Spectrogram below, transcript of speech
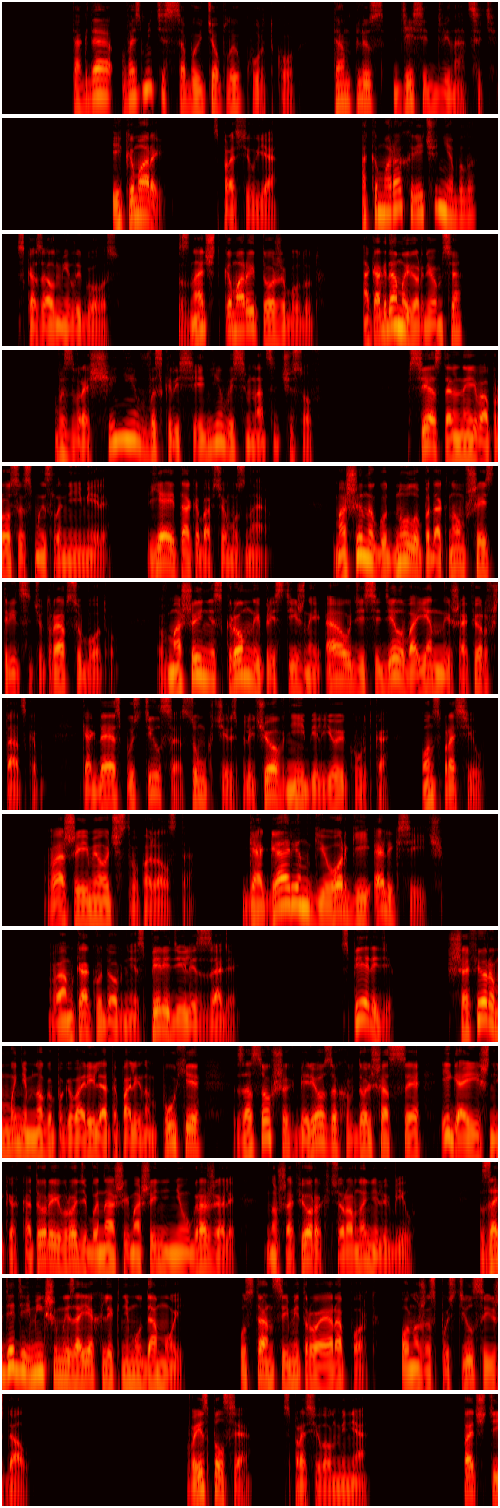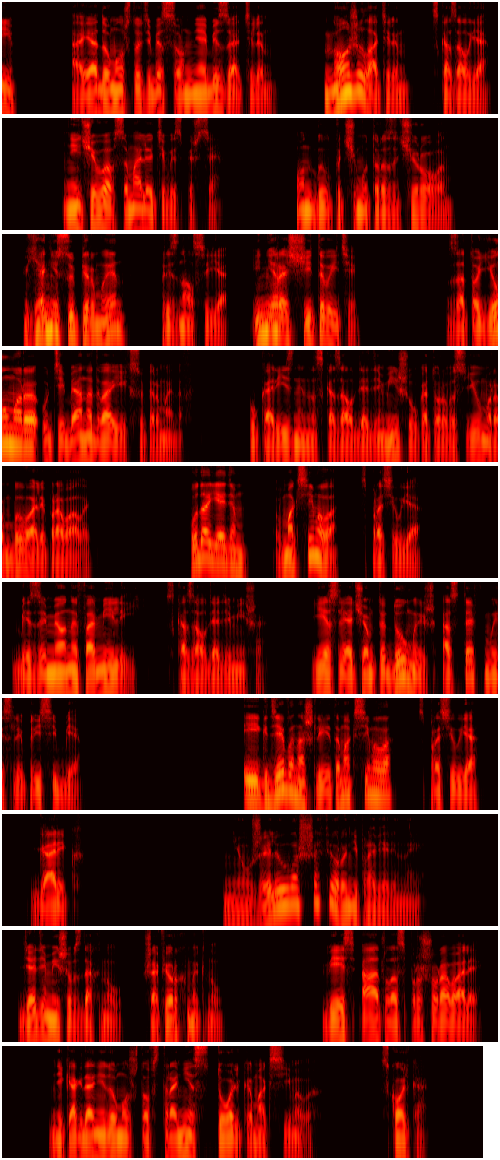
«Тогда возьмите с собой теплую куртку. Там плюс 10-12». «И комары?» — спросил я. «О комарах речи не было», — сказал милый голос. «Значит, комары тоже будут. А когда мы вернемся? «Возвращение в воскресенье в 18 часов». Все остальные вопросы смысла не имели. Я и так обо всем узнаю. Машина гуднула под окном в 6.30 утра в субботу. В машине скромной престижной Ауди сидел военный шофер в штатском. Когда я спустился, сумка через плечо, в ней белье и куртка. Он спросил. «Ваше имя, отчество, пожалуйста». «Гагарин Георгий Алексеевич». «Вам как удобнее, спереди или сзади?» «Спереди», с шофёром мы немного поговорили о тополином пухе, засохших березах вдоль шоссе и гаишниках, которые вроде бы нашей машине не угрожали, но шофёр их всё равно не любил. За дядей Мишей мы заехали к нему домой. У станции метро «Аэропорт». Он уже спустился и ждал. «Выспался?» — спросил он меня. «Почти. А я думал, что тебе сон не обязателен. Но желателен», — сказал я. «Ничего, в самолете выспишься». Он был почему-то разочарован. «Я не Супермен», — признался я, — «и не рассчитывайте». «Зато юмора у тебя на двоих суперменов», — укоризненно сказал дядя Миша, у которого с юмором бывали провалы. «Куда едем? В Максимово?» — спросил я. «Без имен и фамилий», — сказал дядя Миша. «Если о чем ты думаешь, оставь мысли при себе». «И где вы нашли это Максимова?» — спросил я. «Гарик». «Неужели у вас шофёры непроверенные?» Дядя Миша вздохнул. Шофёр хмыкнул. Весь атлас прошуровали. Никогда не думал, что в стране столько Максимовых. Сколько?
